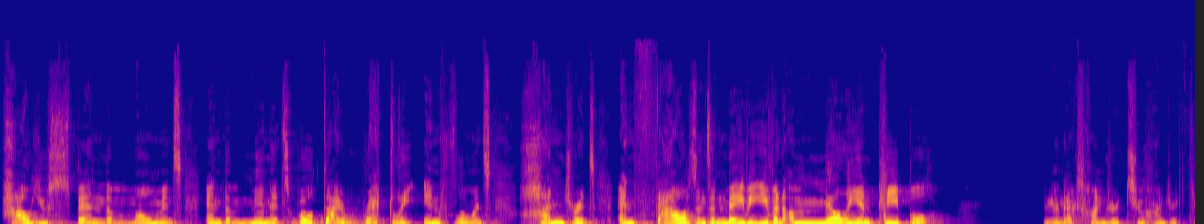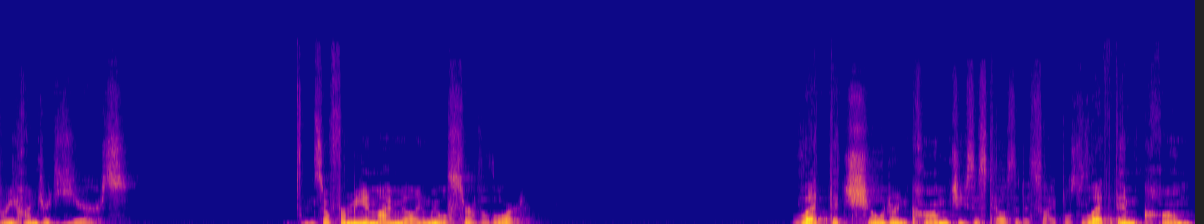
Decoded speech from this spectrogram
How you spend the moments and the minutes will directly influence hundreds and thousands and maybe even a million people in the next 100, 200, 300 years. And so, for me and my million, we will serve the Lord. Let the children come, Jesus tells the disciples. Let them come.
